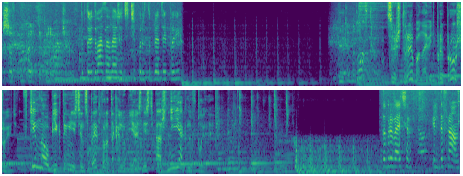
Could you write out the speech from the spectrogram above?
Шеф-кухар та керуючий. Тобто від вас залежить, чи переступлять цей поріг? Будь ласка. Це ж треба, навіть припрошують. Втім, на об'єктивність інспектора така люб'язність аж ніяк не вплине. Добрий вечір, Іль-де-Франс.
